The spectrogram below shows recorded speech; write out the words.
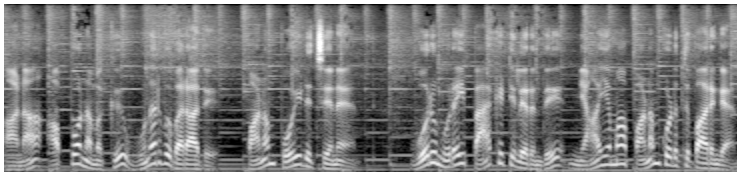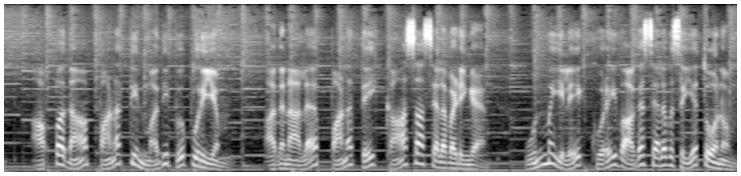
ஆனா அப்போ நமக்கு உணர்வு வராது. பணம் போயிடுச்சுன்னு. ஒரு முறை பாக்கெட்டிலிருந்து நியாயமா பணம் கொடுத்து பாருங்க. அப்பதான் பணத்தின் மதிப்பு புரியும். அதனால பணத்தை காசா செலவடிங்க உண்மையிலே குறைவாக செலவு செய்ய தோணும்.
